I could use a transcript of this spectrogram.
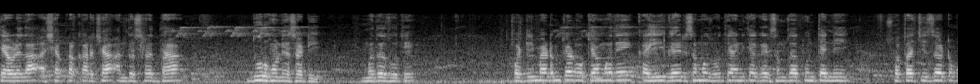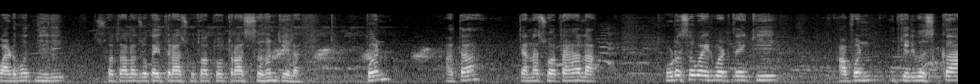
त्यावेळेला अशा प्रकारच्या अंधश्रद्धा दूर होण्यासाठी मदत होते. पटेल मॅडमच्या डोक्यामध्ये काही गैरसमज होते आणि त्या गैरसमजातून त्यांनी स्वतःची जट वाढवत नेली. स्वतःला जो काही त्रास होता तो त्रास सहन केला. पण आता त्यांना स्वतःला थोडंसं वाईट वाटतं आहे की आपण इतके दिवस का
